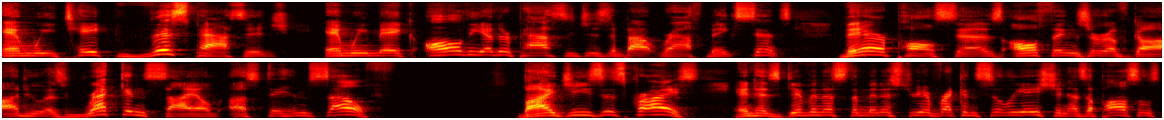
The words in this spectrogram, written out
And we take this passage and we make all the other passages about wrath make sense. There, Paul says, all things are of God who has reconciled us to himself by Jesus Christ and has given us the ministry of reconciliation as apostles.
